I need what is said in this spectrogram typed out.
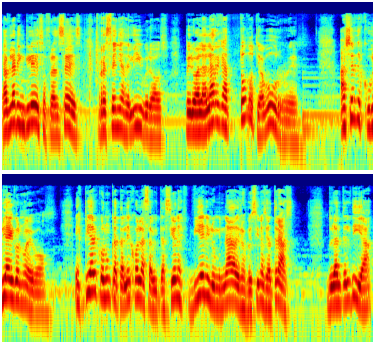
hablar inglés o francés, reseñas de libros, pero a la larga todo te aburre. Ayer descubrí algo nuevo espiar con un catalejo las habitaciones bien iluminadas de los vecinos de atrás. Durante el día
